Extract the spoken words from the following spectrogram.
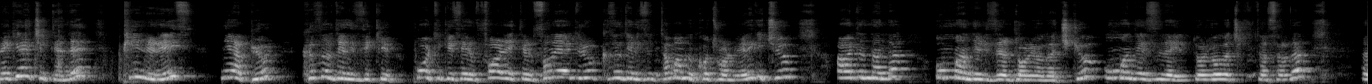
Ve gerçekten de Pir Reis ne yapıyor? Kızıldeniz'deki Portekizlerin faaliyetlerini sona erdiriyor. Kızıldeniz'in tamamen kontrolünü ele geçiriyor. Ardından da Umman Denizi'ne doğru yola çıkıyor. Umman Denizi'ne doğru yola çıktıktan sonra da e,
